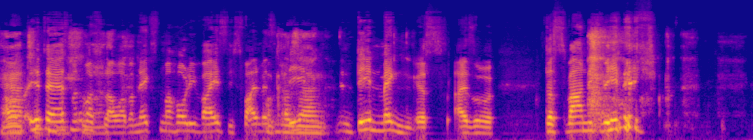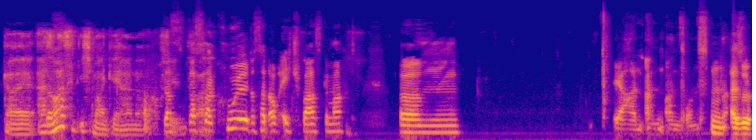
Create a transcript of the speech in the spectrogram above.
Aber hinterher ist man immer schlauer. Beim nächsten Mal Holy weiß ich vor allem wenn es in, den, in den Mengen ist. Also, das war nicht wenig. Geil. Also das, sowas hätte ich mal gerne. Das, das war cool, das hat auch echt Spaß gemacht. Ähm, ja, an, an, ansonsten, also,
